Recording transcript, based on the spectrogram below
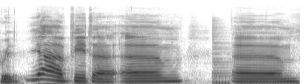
cool. Ja, Peter. Ähm, ähm,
